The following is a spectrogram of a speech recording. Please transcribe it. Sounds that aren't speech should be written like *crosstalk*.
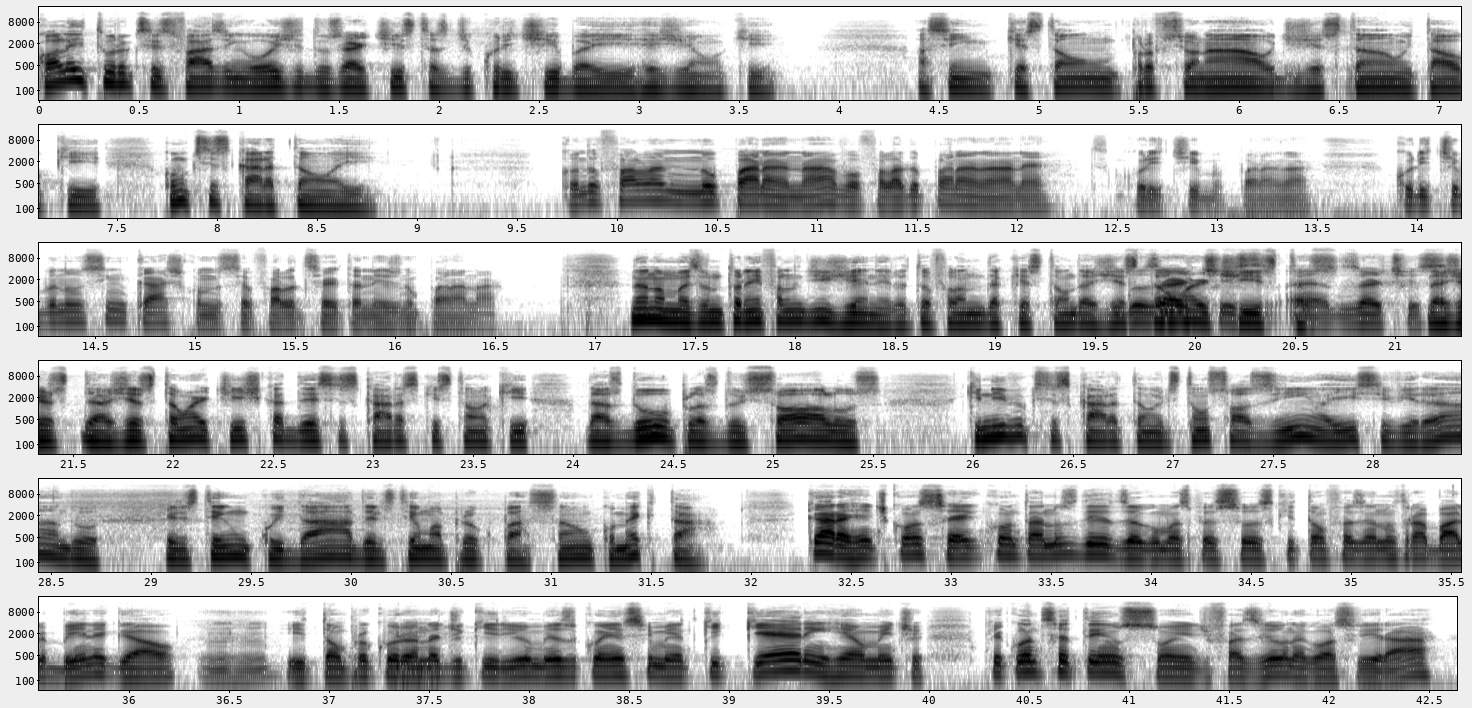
Qual a leitura que vocês fazem hoje dos artistas de Curitiba e região aqui? Assim, questão profissional, de gestão e tal, que como que esses caras estão aí? Quando eu falo no Paraná, vou falar do Paraná, né? Curitiba, Paraná. Curitiba não se encaixa quando você fala de sertanejo no Paraná. Não, não, mas eu não tô nem falando de gênero, eu tô falando da questão da gestão Dos artistas, artistas. é, dos artistas. Da, da gestão artística desses caras que estão aqui, das duplas, dos solos. Que nível que esses caras estão? Eles estão sozinhos aí, se virando? Eles têm um cuidado, eles têm uma preocupação? Como é que tá? Cara, a gente consegue contar nos dedos algumas pessoas que estão fazendo um trabalho bem legal Uhum. e estão procurando adquirir o mesmo conhecimento, que querem realmente. Porque quando você tem o sonho de fazer o negócio virar,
